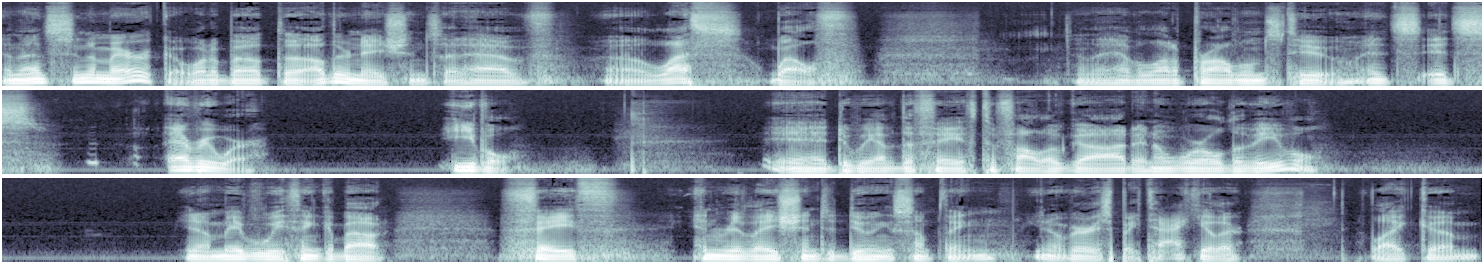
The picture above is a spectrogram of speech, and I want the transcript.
And that's in America. What about the other nations that have uh, less wealth? And they have a lot of problems too. It's it's everywhere. Evil. Uh, do we have the faith to follow God in a world of evil? You know, maybe we think about faith in relation to doing something, you know, very spectacular like um,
